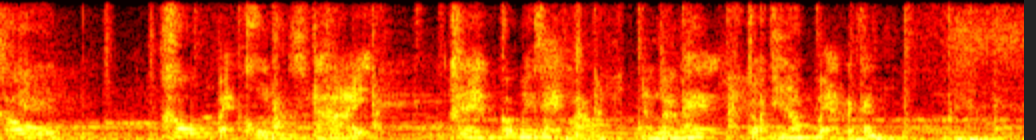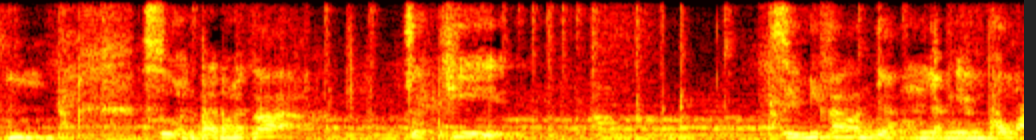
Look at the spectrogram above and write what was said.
เข้าเข้าแปดคนสุดท้ายคะแนนก็ไม่แซงเราดังนั้นให้จอดที่รอบแปดแล้วกันส่วนปาน้อยก็จบที่เซมิไฟนอลยังยังยังพอไหว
